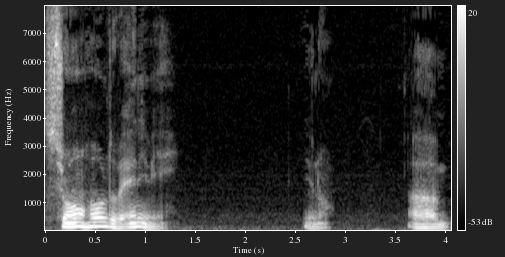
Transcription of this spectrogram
stronghold of enemy. You know, um,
